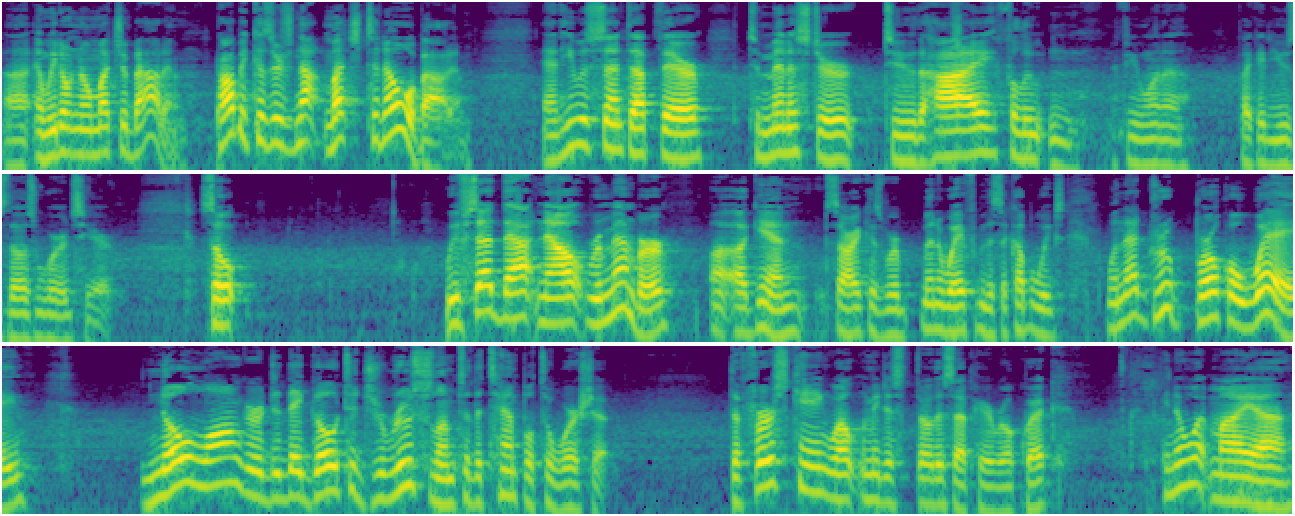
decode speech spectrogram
Uh, and we don't know much about him. Probably because there's not much to know about him. And he was sent up there to minister to the highfalutin, if you want to, if I could use those words here. So we've said that. Now remember, uh, again, sorry because we've been away from this a couple weeks. When that group broke away, no longer did they go to Jerusalem to the temple to worship. The first king, well, let me just throw this up here real quick. You know what? My uh,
